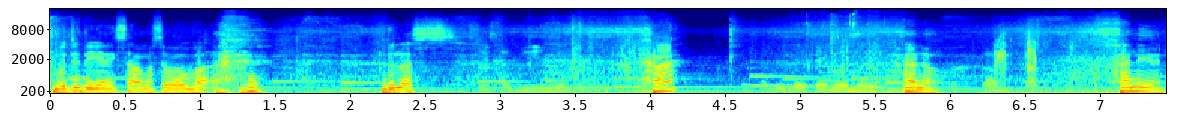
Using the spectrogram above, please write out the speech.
Buti di ka nagsama sa baba. Dulas. sasabihin niya. Ha? Sasabihin. Ano? Ano yun?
